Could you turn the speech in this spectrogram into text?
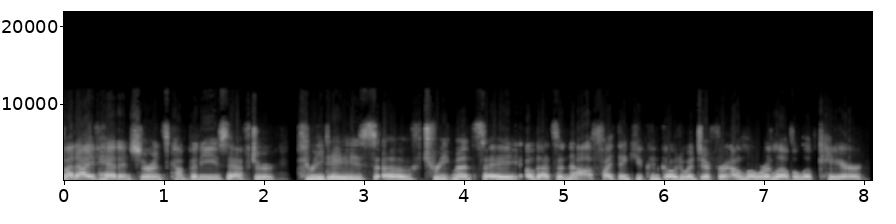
but I've had insurance companies after three days of treatment say, "Oh, that's enough. I think you can go to a different, a lower level of care."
